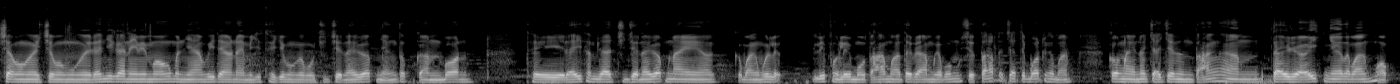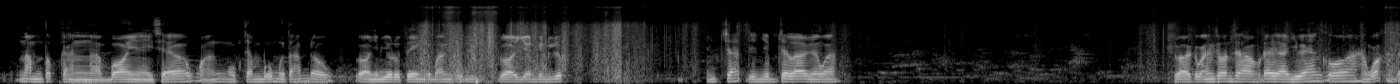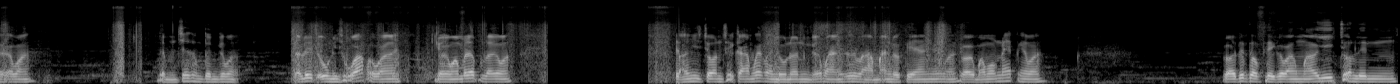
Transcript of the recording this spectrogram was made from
Chào mọi người, chào mọi người đến với kênh em của mình nha. Video này mình giới thiệu cho mọi người một chương trình góp nhận token bon. Thì để tham gia chương trình góp này ờ, các bạn với clip phần liên mô tả mà Telegram gặp bóng start để chat cho bot các bạn. Con này nó chạy trên nền tảng ờ, um, TRX nha các bạn. Một năm tóc cần ờ, boy này sẽ khoảng 148 đô. Rồi nhiệm vụ đầu tiên các bạn cũng rồi join kênh group. Em chat nhập chơi trailer các bạn. Rồi các bạn join sao? Đây là dự án của Hàn Quốc các bạn để mình check thông tin các bạn delete uniswap các bạn ơi rồi mà mới đắp lại các bạn ở như cho sẽ cam rất là nhiều nên các bạn cứ làm ăn được thì ăn các bạn rồi bạn bấm nét các bạn rồi tiếp tục thì các bạn mở với cho link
